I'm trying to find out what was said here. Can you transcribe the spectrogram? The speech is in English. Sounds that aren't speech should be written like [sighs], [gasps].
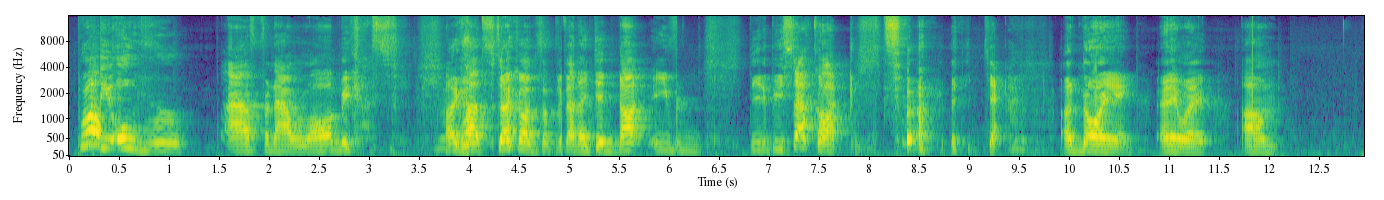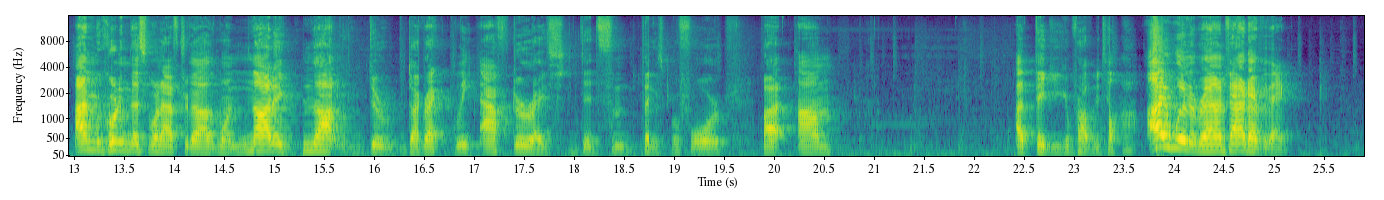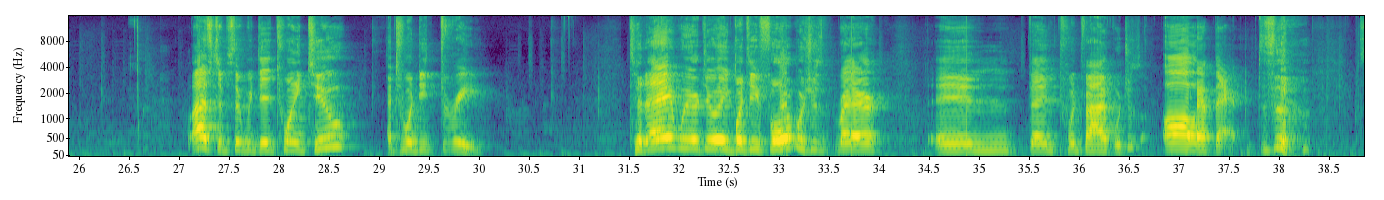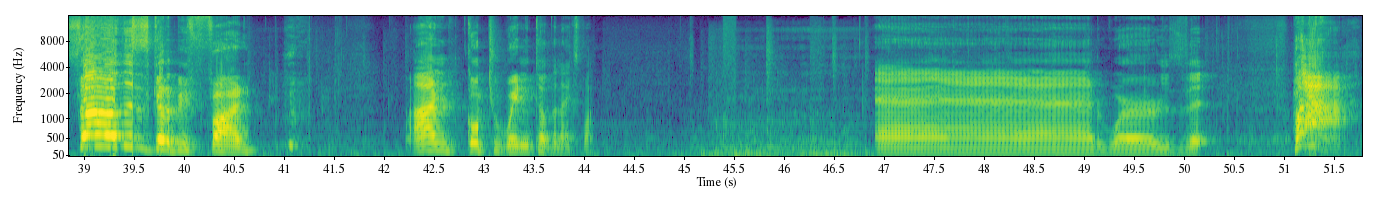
probably over half an hour long because I got stuck on something that I did not even need to be stuck on. [laughs] So, yeah, annoying. Anyway, um, I'm recording this one after the other one, not a, not di- directly after. I did some things before, but um, I think you can probably tell. I went around and found everything. Last episode we did 22 and 23. Today we are doing 24, which is right there, and then 25, which is all the way up there. [laughs] So, this is gonna be fun. I'm going to wait until the next one. And where's it? Ha!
